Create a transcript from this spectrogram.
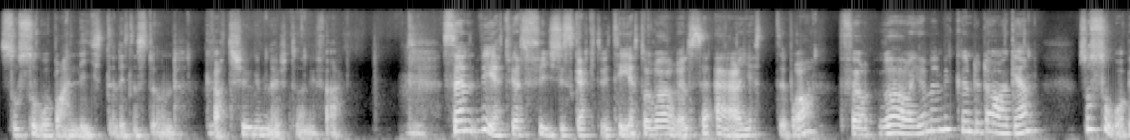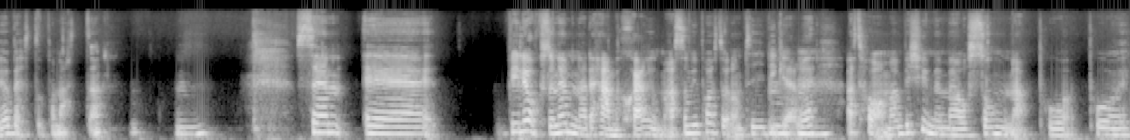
så sov bara en liten, liten stund. Kvart, 20 minuter ungefär. Sen vet vi att fysisk aktivitet och rörelse är jättebra. För rör jag mig mycket under dagen så sover jag bättre på natten. Mm. Sen eh, vill jag också nämna det här med skärmar som vi pratade om tidigare. Att har man bekymmer med att somna på, på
